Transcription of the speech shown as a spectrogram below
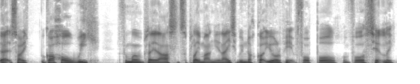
Uh, sorry, we've got a whole week from when we played Arsenal to play Man United. We've not got European football, unfortunately.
